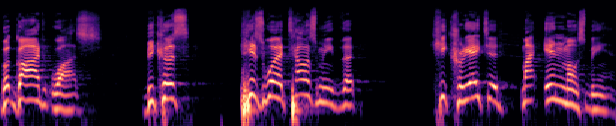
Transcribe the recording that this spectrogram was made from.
but God was. Because His word tells me that He created my inmost being.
